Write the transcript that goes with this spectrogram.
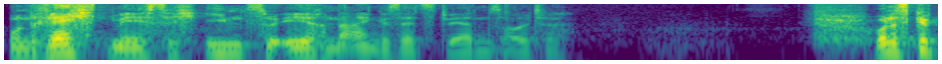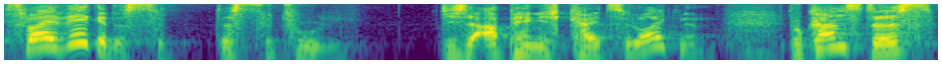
und rechtmäßig ihm zu Ehren eingesetzt werden sollte. Und es gibt zwei Wege, das zu, das zu tun, diese Abhängigkeit zu leugnen. Du kannst es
